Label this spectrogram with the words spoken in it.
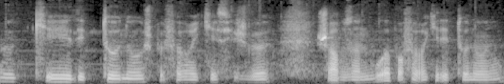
Ok, des tonneaux, je peux fabriquer si je veux. J'aurai besoin de bois pour fabriquer des tonneaux, non?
